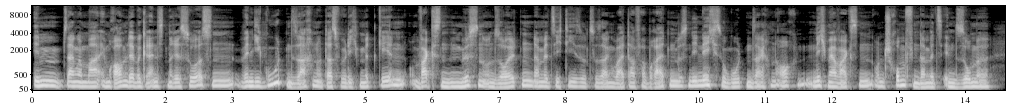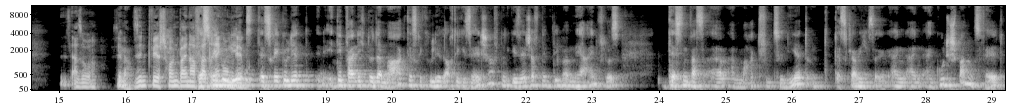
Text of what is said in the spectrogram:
im, sagen wir mal, im Raum der begrenzten Ressourcen, wenn die guten Sachen, und das würde ich mitgehen, wachsen müssen und sollten, damit sich die sozusagen weiter verbreiten, müssen die nicht so guten Sachen auch nicht mehr wachsen und schrumpfen, damit es in Summe, also Genau. Sind wir schon bei einer das Verdrängung? Reguliert, das reguliert in dem Fall nicht nur der Markt, das reguliert auch die Gesellschaft. Und die Gesellschaft nimmt immer mehr Einfluss dessen, was äh, am Markt funktioniert. Und das, glaube ich, ist ein, ein, ein gutes Spannungsfeld.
